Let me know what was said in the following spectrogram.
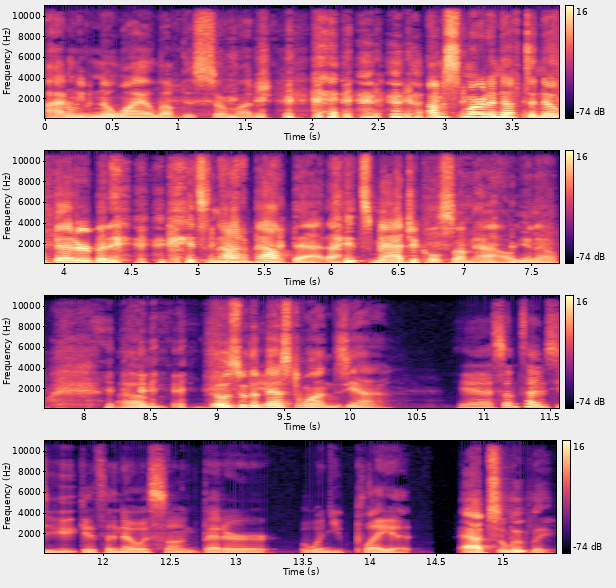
I don't even know why I love this so much. I'm smart enough to know better, but it's not about that. It's magical somehow, you know. Um, those are the best ones. Yeah, Yeah. Sometimes you get to know a song better when you play it. absolutely.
